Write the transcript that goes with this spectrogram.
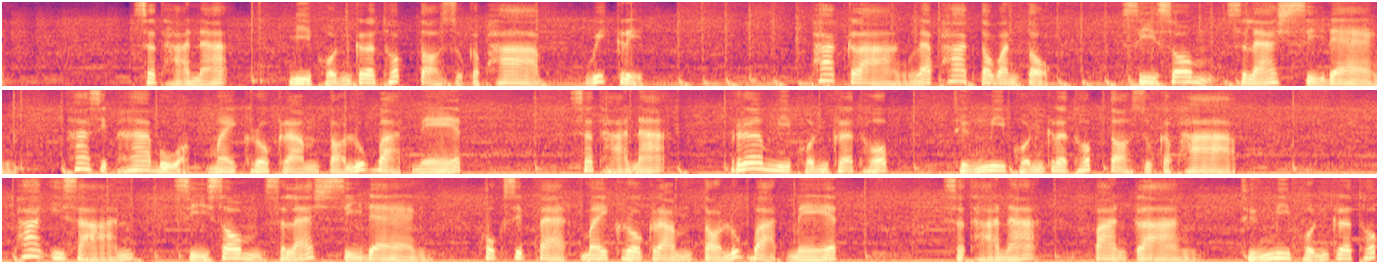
ตร สถานะมีผลกระทบต่อสุขภาพ วิกฤต ภาคกลางและภาคตะวันตก สีส้ม สีแดง 55 บวก ไมโครกรัมต่อลูกบาทเมตร สถานะ เริ่มมีผลกระทบ ถึงมีผลกระทบต่อสุขภาพ ภาคอีสาน สีส้ม สีแดง 68 ไมโครกรัมต่อลูกบาทเมตร สถานะ ปานกลางถึงมีผลกระทบ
